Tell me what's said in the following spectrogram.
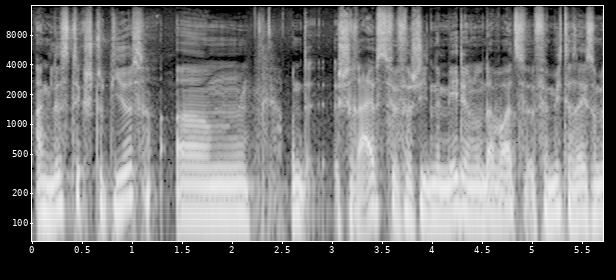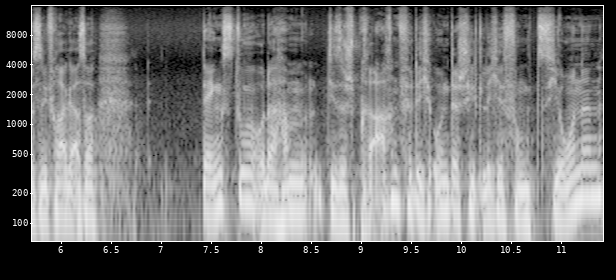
Anglistik studiert ähm, und schreibst für verschiedene Medien. Und da war jetzt für mich tatsächlich so ein bisschen die Frage, also denkst du oder haben diese Sprachen für dich unterschiedliche Funktionen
